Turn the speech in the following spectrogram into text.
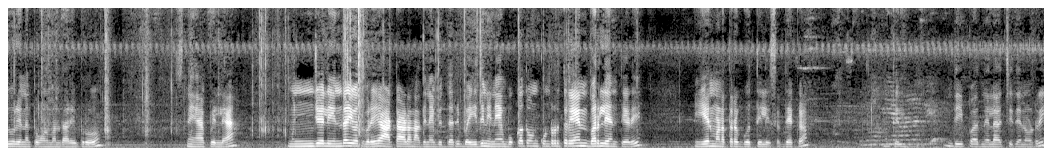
ಇವ್ರು ಏನೋ ತೊಗೊಂಡು ಬಂದಾರೆ ಇಬ್ಬರು ಸ್ನೇಹ ಪಿಲ್ಯ ಮುಂಜಾನೆಯಿಂದ ಇವತ್ತು ಬರೀ ಆಟ ಆಡೋಣ, ಅದನ್ನೇ ಬಿದ್ದಾರಿ ಬೈದಿ ನೀನೇ ಬುಕ್ಕ ತೊಗೊಂಡು ಕುಂಡಿರ್ತಾರೆ ಏನು ಬರಲಿ ಅಂತೇಳಿ. ಏನು ಮಾಡತ್ತಾರ ಗೊತ್ತಿಲ್ಲ ಸದ್ಯಕ್ಕೆ. ಮತ್ತು ದೀಪ ಅದನ್ನೆಲ್ಲ ಹಚ್ಚಿದೆ ನೋಡ್ರಿ.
